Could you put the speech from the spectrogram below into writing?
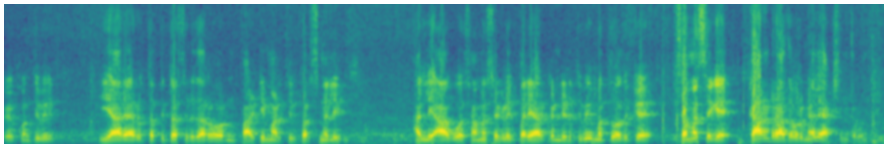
ಕೈಗೊಂತೀವಿ ಯಾರ್ಯಾರು ತಪ್ಪಿತಸ್ಥರಿದ್ದಾರೋ ಅವ್ರನ್ನ ಪಾರ್ಟಿ ಮಾಡ್ತೀವಿ ಪರ್ಸ್ನಲಿ. ಅಲ್ಲಿ ಆಗುವ ಸಮಸ್ಯೆಗಳಿಗೆ ಪರಿಹಾರ ಕಂಡಿಡ್ತೀವಿ ಮತ್ತು ಅದಕ್ಕೆ ಸಮಸ್ಯೆಗೆ ಕಾರಣರಾದವರ ಮೇಲೆ ಆಕ್ಷನ್ ತಗೊಂತೀವಿ.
